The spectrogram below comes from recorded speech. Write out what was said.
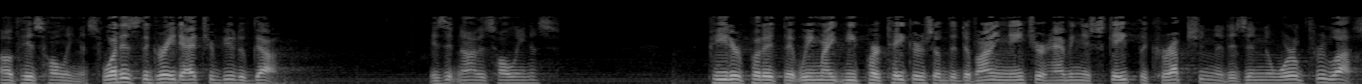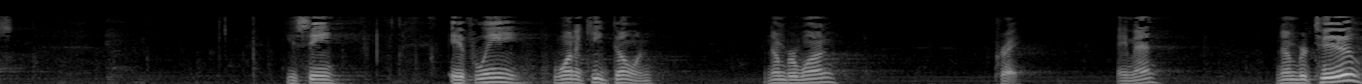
of his holiness. What is the great attribute of God? Is it not his holiness? Peter put it that we might be partakers of the divine nature, having escaped the corruption that is in the world through lust. You see, if we want to keep going, number one, pray. Amen? Number two,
